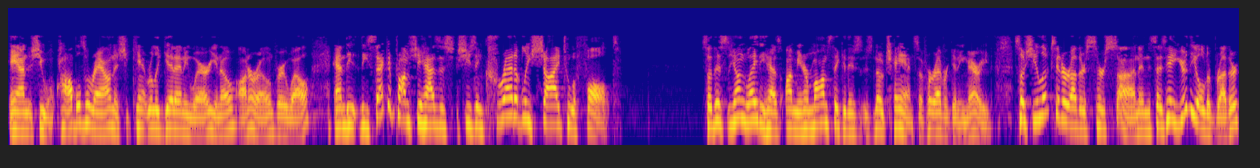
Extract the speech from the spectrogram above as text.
And she hobbles around and she can't really get anywhere, you know, on her own very well. And the, the second problem she has is she's incredibly shy to a fault. So this young lady has, I mean, her mom's thinking there's, there's, no chance of her ever getting married. So she looks at her other, her son and says, hey, you're the older brother.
